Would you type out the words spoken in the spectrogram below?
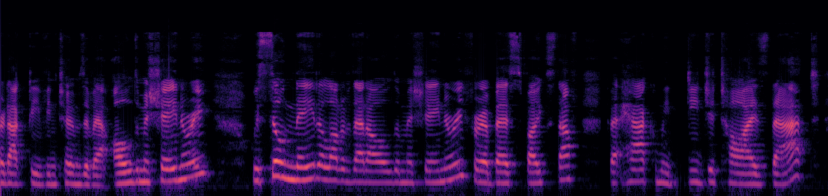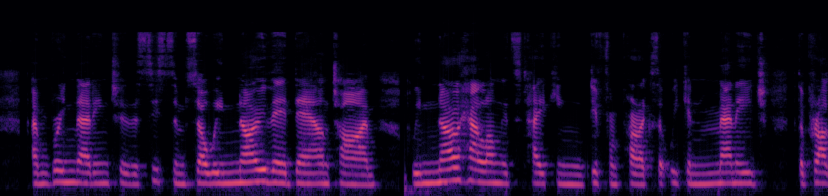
productive in terms of our older machinery. We still need a lot of that older machinery for our bespoke stuff, but how can we digitize that and bring that into the system so we know their downtime, we know how long it's taking different products that we can manage the pro-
